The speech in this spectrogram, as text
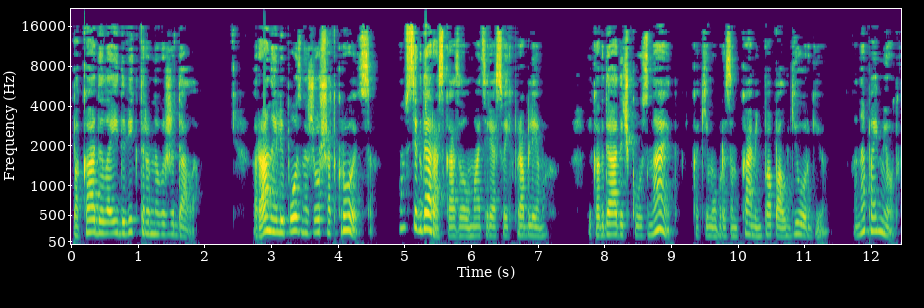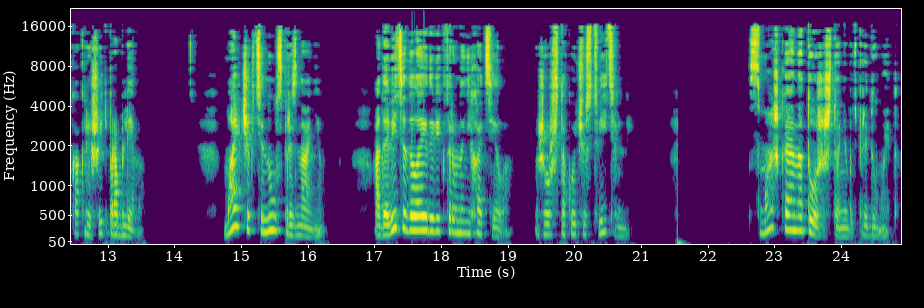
Пока Аделаида Викторовна выжидала. Рано или поздно Жорж откроется. Он всегда рассказывал матери о своих проблемах. И когда Адочка узнает, каким образом камень попал к Георгию, она поймет, как решить проблему. Мальчик тянул с признанием. А давить Аделаида Викторовна не хотела. Жорж такой чувствительный. С Машкой она тоже что-нибудь придумает.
